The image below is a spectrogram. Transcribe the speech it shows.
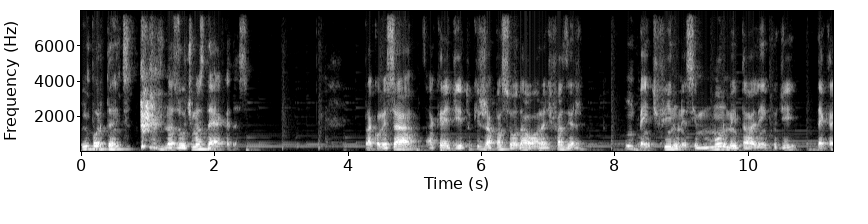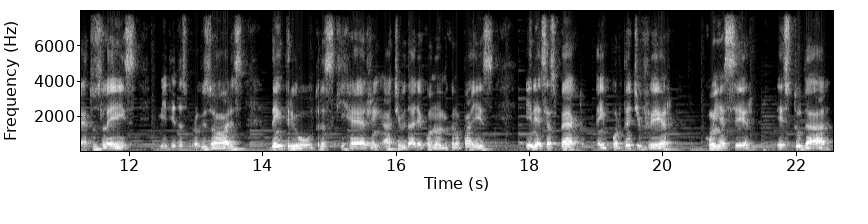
importantes nas últimas décadas. Para começar, acredito que já passou da hora de fazer um pente fino nesse monumental elenco de decretos-leis, medidas provisórias dentre outras que regem a atividade econômica no país, e nesse aspecto é importante ver, conhecer, estudar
